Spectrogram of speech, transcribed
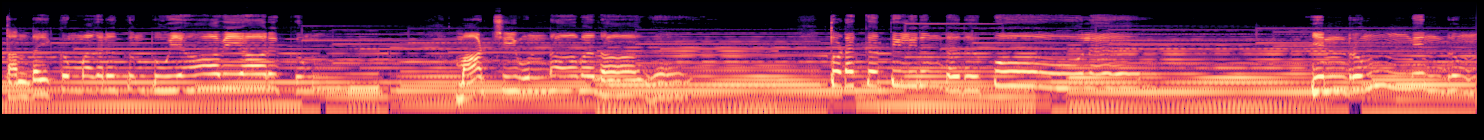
தந்தைக்கும் மகனுக்கும் தூயாவியாருக்கும் மாட்சி உண்டாவதாக தொடக்கத்தில் இருந்தது போல இன்றும் என்றும்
